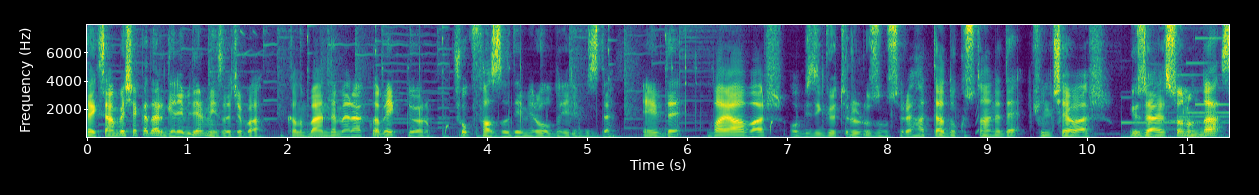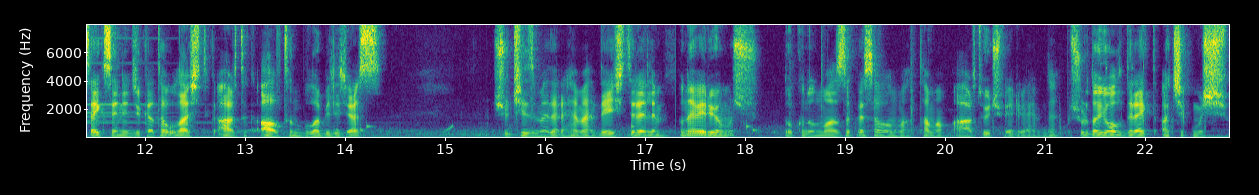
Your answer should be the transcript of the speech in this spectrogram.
85'e kadar gelebilir miyiz acaba? Bakalım ben de merakla bekliyorum. Çok fazla demir oldu elimizde. Evde bayağı var. O bizi götürür uzun süre. Hatta 9 tane de külçe var. Güzel sonunda 80. kata ulaştık. Artık altın bulabileceğiz. Şu çizmeleri hemen değiştirelim. Bu ne veriyormuş? Dokunulmazlık ve savunma. Tamam artı 3 veriyor hem de. Şurada yol direkt açıkmış.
